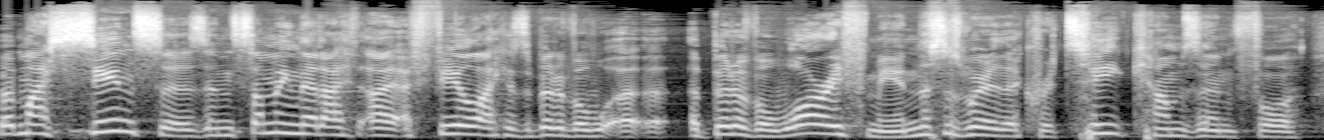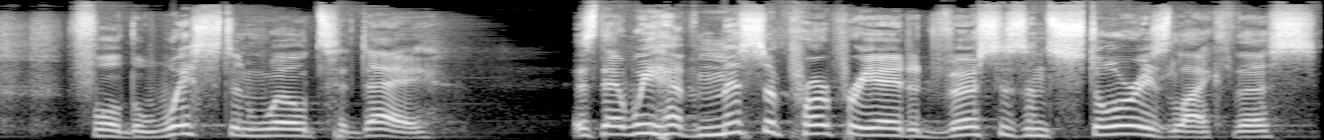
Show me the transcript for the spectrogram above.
But my senses, and something that I, I feel like is a bit, of a, a bit of a worry for me, and this is where the critique comes in for, for the Western world today, is that we have misappropriated verses and stories like this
